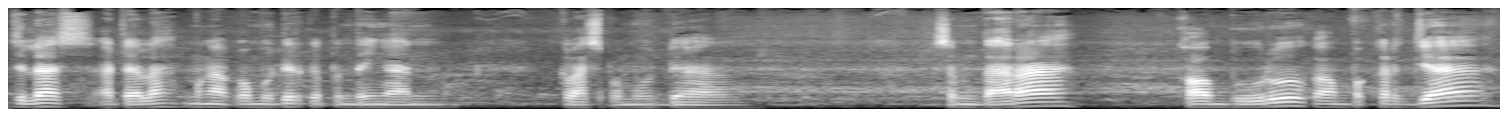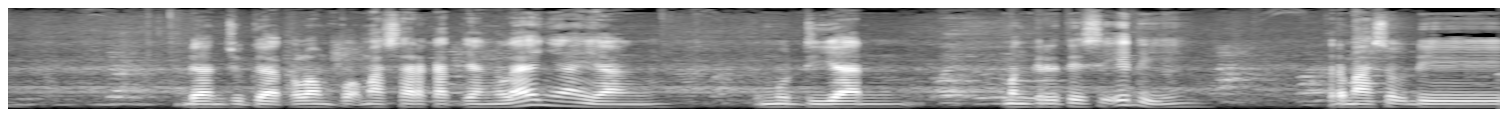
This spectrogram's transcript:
jelas adalah mengakomodir kepentingan kelas pemuda. Sementara kaum buruh, kaum pekerja dan juga kelompok masyarakat yang lainnya yang kemudian mengkritisi ini termasuk di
